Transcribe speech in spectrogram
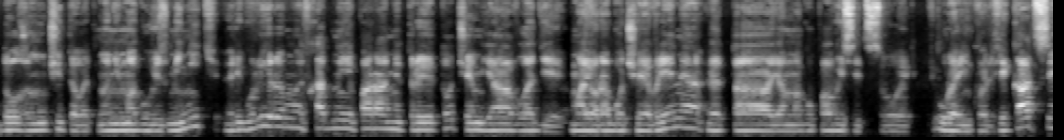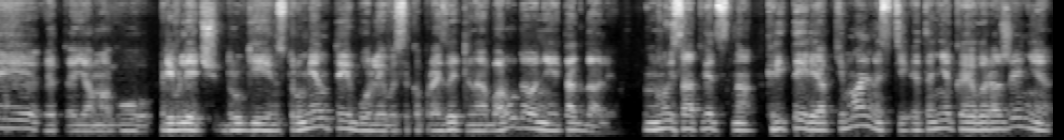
должен учитывать, но не могу изменить. Регулируемые входные параметры, то, чем я владею. Мое рабочее время, это я могу повысить свой уровень квалификации, это я могу привлечь другие инструменты, более высокопроизводительное оборудование и так далее. Ну и, соответственно, критерий оптимальности – это некое выражение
